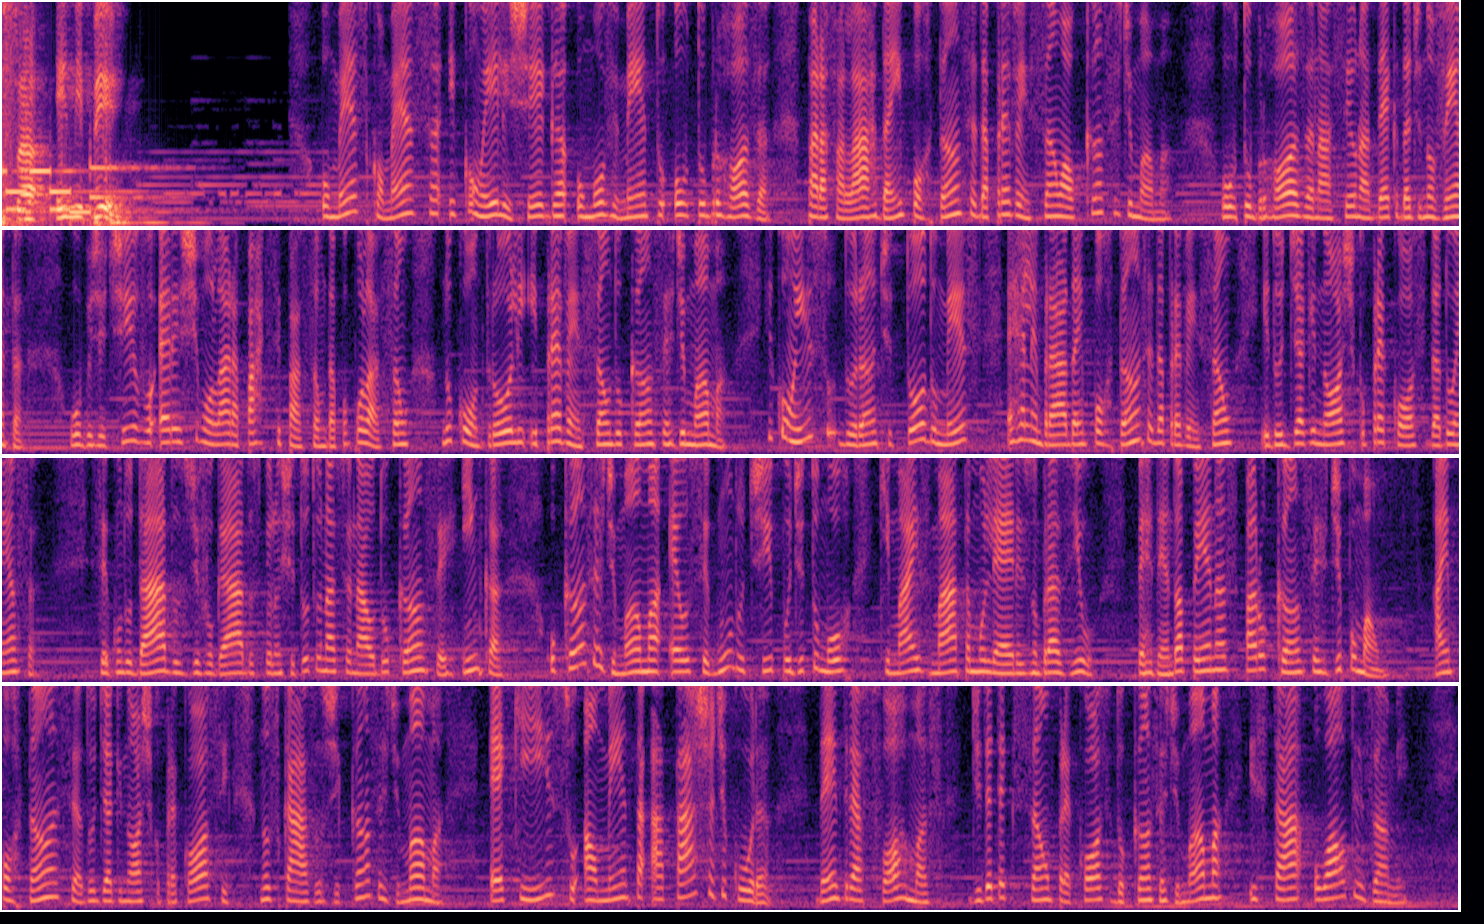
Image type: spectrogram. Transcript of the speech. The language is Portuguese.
Conversa MP. O mês começa e com ele chega o movimento Outubro Rosa para falar da importância da prevenção ao câncer de mama. O Outubro Rosa nasceu na década de 90. O objetivo era estimular a participação da população no controle e prevenção do câncer de mama. E com isso, durante todo o mês, é relembrada a importância da prevenção e do diagnóstico precoce da doença. Segundo dados divulgados pelo Instituto Nacional do Câncer, INCA, o câncer de mama é o segundo tipo de tumor que mais mata mulheres no Brasil, perdendo apenas para o câncer de pulmão. A importância do diagnóstico precoce nos casos de câncer de mama é que isso aumenta a taxa de cura Dentre as formas de detecção precoce do câncer de mama está o autoexame.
